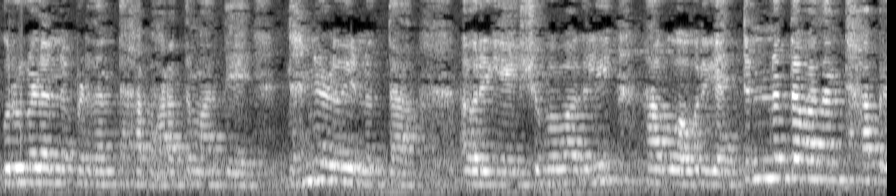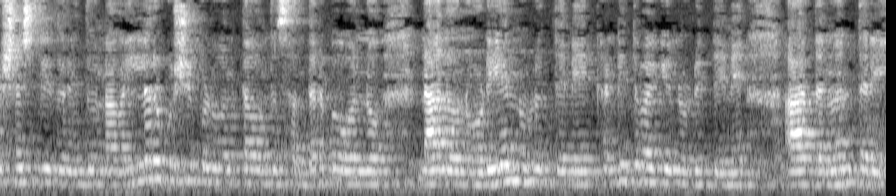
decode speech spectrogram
ಗುರುಗಳನ್ನು ಪಡೆದಂತಹ ಭಾರತ ಮಾತೆ ಧನ್ಯಳು ಎನ್ನುತ್ತಾ ಅವರಿಗೆ ಶುಭವಾಗಲಿ ಹಾಗೂ ಅವರಿಗೆ ಅತ್ಯುನ್ನತವಾದಂತಹ ಪ್ರಶಸ್ತಿ ದೊರೆತು ನಾವೆಲ್ಲರೂ ಖುಷಿ ಪಡುವಂತಹ ಒಂದು ಸಂದರ್ಭವನ್ನು ನಾನು ನೋಡಿಯೇ ನೋಡುತ್ತೇನೆ, ಖಂಡಿತವಾಗಿಯೂ ನೋಡಿದ್ದೇನೆ. ಆ ಧನ್ವಂತರಿ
